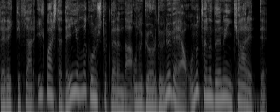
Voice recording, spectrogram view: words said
Dedektifler ilk başta Daniel'la konuştuklarında onu gördüğünü veya onu tanıdığını inkar etti.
